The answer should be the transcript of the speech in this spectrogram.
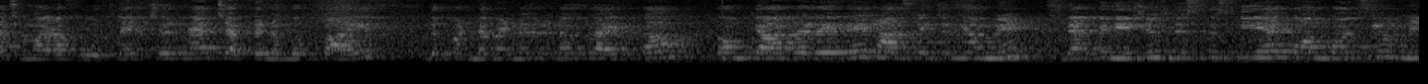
आज हमारा फोर्थ लेक्चर है chapter number five the fundamental unit of life का। तो हम क्या कर रहे थे? लास्ट लेक्चर में हमने डेफिनेशन डिस्कस की है। कौन कौन सी हमने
